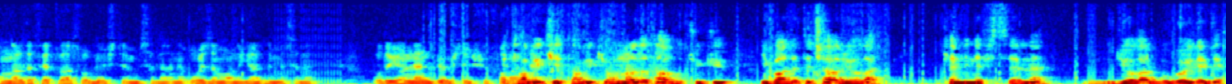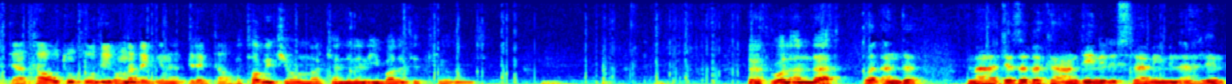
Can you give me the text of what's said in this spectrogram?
onlarda fetvası oluyor işte mesela hani o zamanı geldi mesela. O da yönlendiriyor işte şu E, falan. tabii ki, tabii ki onlara da tağut. Çünkü ibadete çağırıyorlar kendi nefislerine diyorlar bu böyledir. Yani tağutun kulu değil. Onlar da yine direkt tağut. E, tabii ki onlar kendilerini ibadet ettiriyorlar bize. Evet. Vel endat. Vel endat. Ma cezebeke an dinil İslami min ehlin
